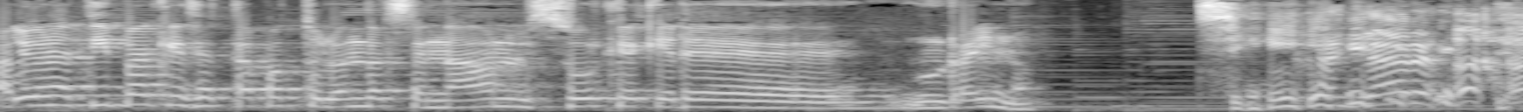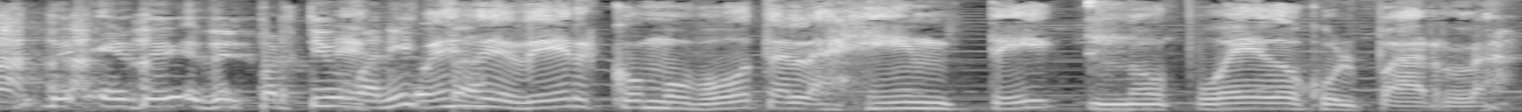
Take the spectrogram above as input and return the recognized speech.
Hay una tipa que se está postulando al Senado en el sur que quiere un reino. Sí, ah, claro. del Partido Humanista. Después de ver cómo vota la gente, no puedo culparla.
